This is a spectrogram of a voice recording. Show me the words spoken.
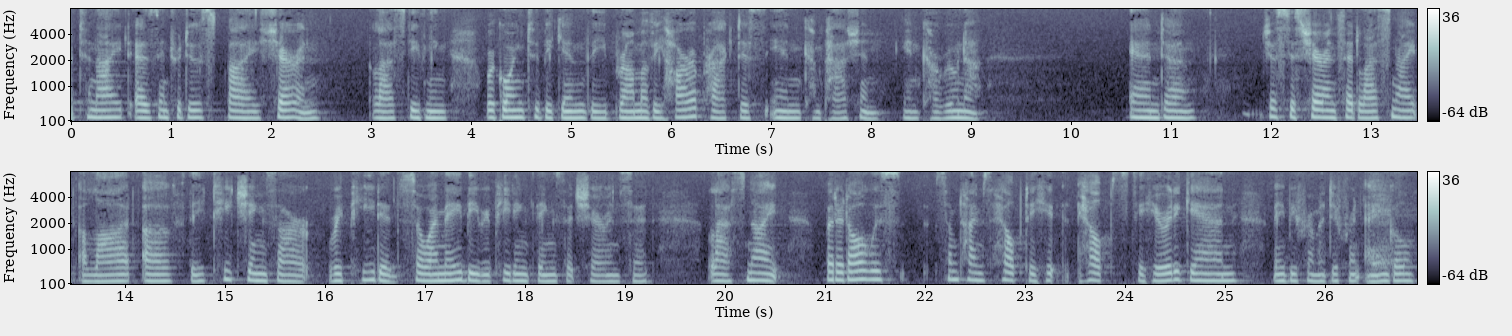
tonight, as introduced by Sharon last evening, we're going to begin the Brahma Vihara practice in compassion, in karuna. And um, just as Sharon said last night, a lot of the teachings are repeated, so I may be repeating things that Sharon said last night, but it always sometimes help to he- helps to hear it again, maybe from a different angle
